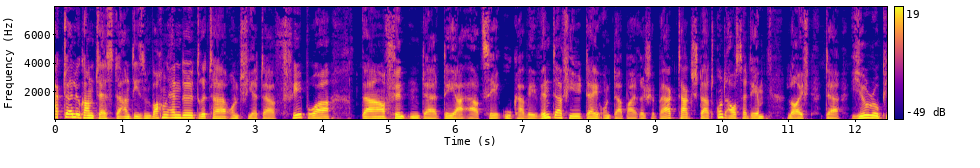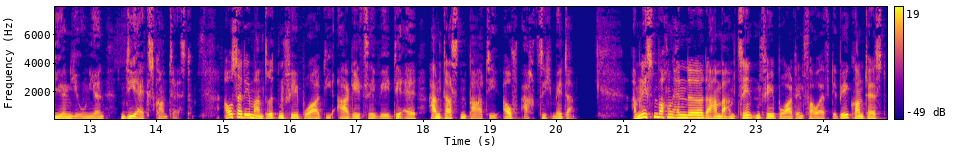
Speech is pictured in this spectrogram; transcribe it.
Aktuelle Conteste an diesem Wochenende, 3. und 4. Februar. Da finden der DARC UKW Winterfield Day und der Bayerische Bergtag statt und außerdem läuft der European Union DX Contest. Außerdem am 3. Februar die AGCW DL Handtastenparty auf 80 Meter. Am nächsten Wochenende, da haben wir am 10. Februar den VfDB-Contest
